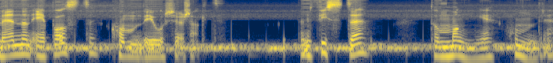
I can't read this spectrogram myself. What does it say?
Men en e-post kom det jo sjølsagt. Den første av mange hundre.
